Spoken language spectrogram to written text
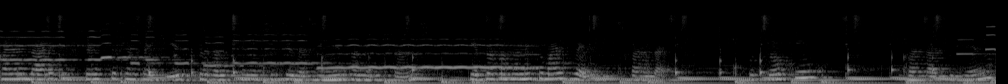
calendário de 360 dias prevalece nas sociedades mesoamericanas e é provavelmente o mais velho desses calendários. O Tolkien, o calendário de Vênus,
